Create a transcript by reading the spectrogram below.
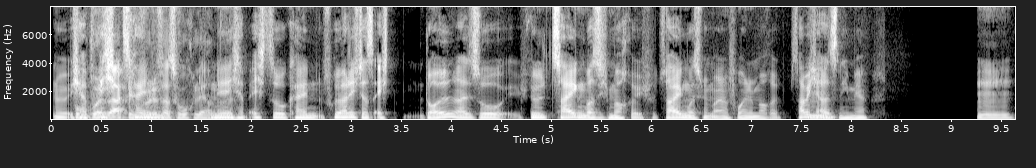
Nö, ich habe echt sagst, ich kein, würde was hochlernen. Nee, würdest. ich habe echt so kein. Früher hatte ich das echt doll. Also, ich will zeigen, was ich mache. Ich will zeigen, was ich mit meiner Freundin mache. Das habe ich Mhm. alles nicht mehr. Hm.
